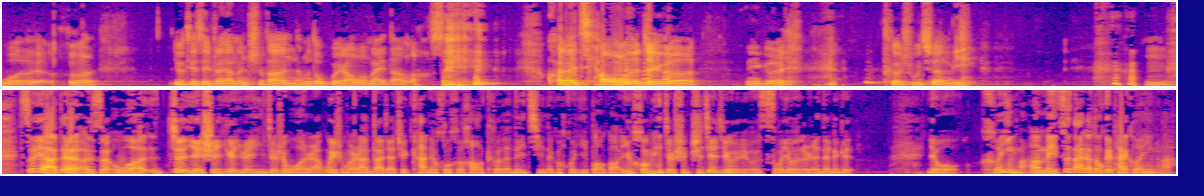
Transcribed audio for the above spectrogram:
我和 UTC 专家们吃饭，他们都不会让我买单了，所以快来抢我的这个那个特殊权利。嗯，所以啊，对，呃所以我这也是一个原因，就是我让为什么让大家去看那呼和浩特的那期那个会议报告，因为后面就是直接就有有所有的人的那个 有合影嘛，啊，每次大家都会拍合影了，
